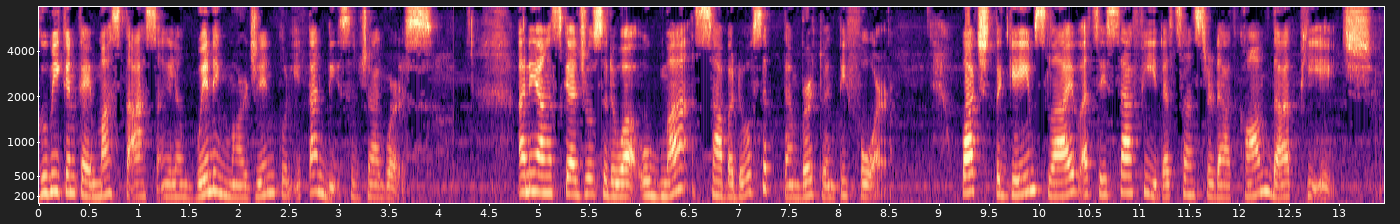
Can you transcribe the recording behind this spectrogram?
Gumikan kay mas taas ang ilang winning margin kung itandi sa Jaguars. Ani ang schedule sa duwa ugma Sabado, September 24. Watch the games live at sasafi.sunster.com.ph.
